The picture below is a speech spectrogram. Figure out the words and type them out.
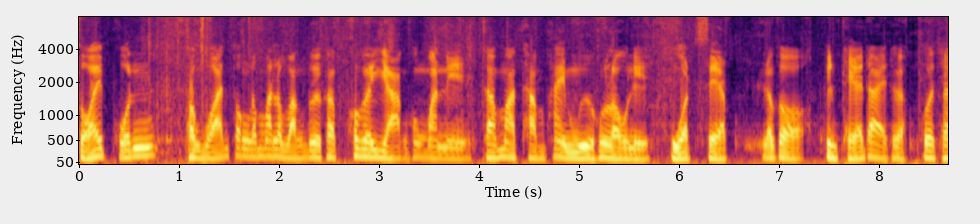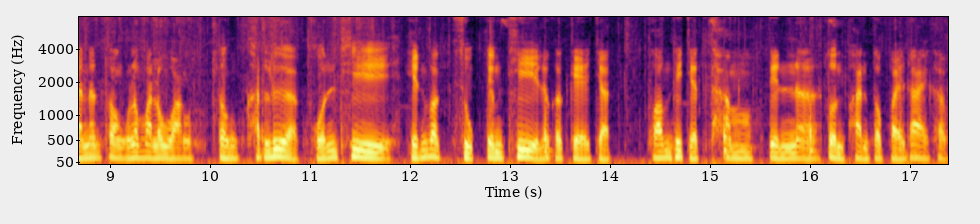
สอยผลผักหวานต้องระมัดระวังด้วยครับ เพราะว่ายางของมันนี่สามารถทำให้มือของเราเนี่ปวดแสบ แล้วก็เป็นแผลได้นะครับเพราะฉะนั้นต้องระมัดระวังต้องคัดเลือกผลที่เห็นว่าสุกเต็มที่แล้วก็แก่จัดพร้อมที่จะทำเป็นต้นพันธุ์ต่อไปได้ครับ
